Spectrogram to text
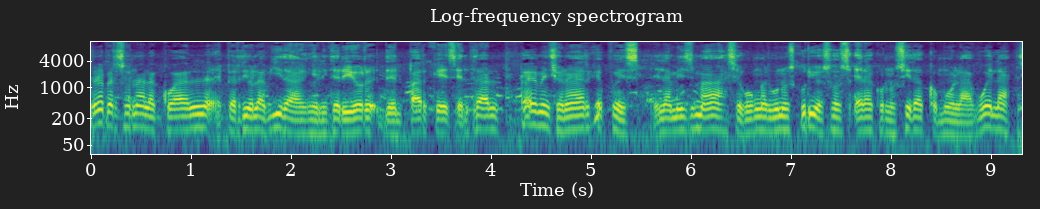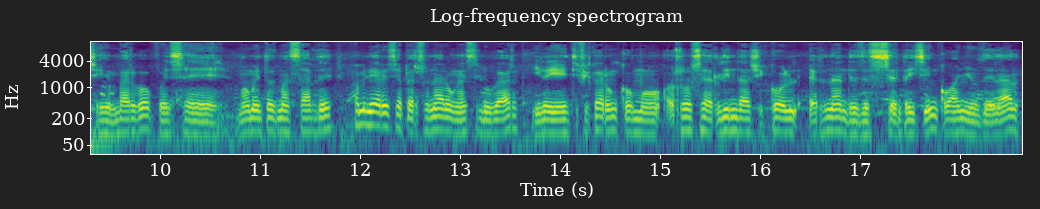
de una persona a la cual perdió la vida en el interior del Parque Central. Cabe mencionar que pues la misma, según algunos curiosos, era conocida como la abuela. Sin embargo, pues eh, momentos más tarde, familiares se personaron a este lugar y la identificaron como Rosa Erlinda Chicol Hernández, de 65 años de edad.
